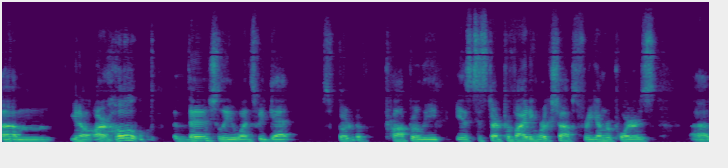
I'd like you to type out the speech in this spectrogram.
um, you know, our hope eventually, once we get sort of properly is to start providing workshops for young reporters, uh,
